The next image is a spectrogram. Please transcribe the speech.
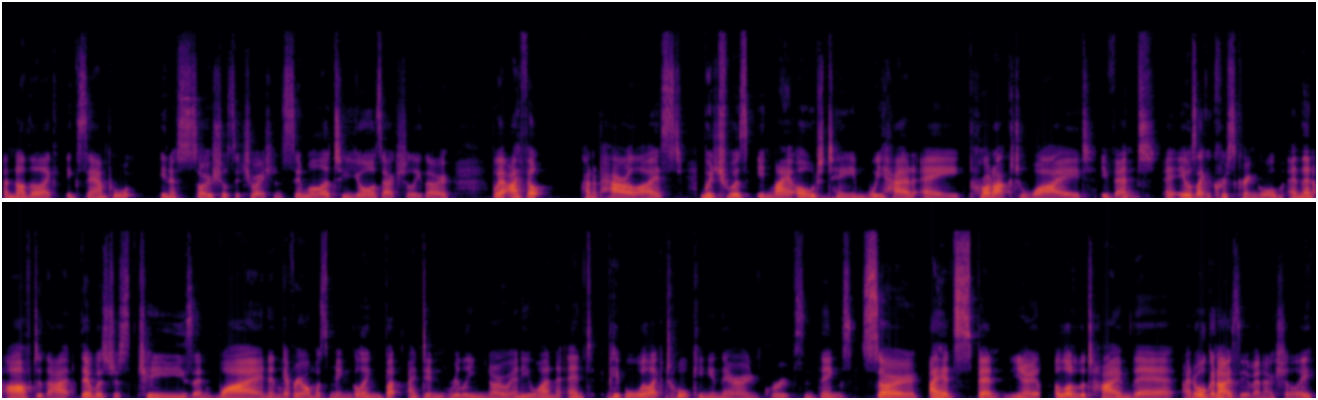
another like example in a social situation similar to yours actually though, where I felt kind of paralyzed, which was in my old team. We had a product wide event. It was like a Kris Kringle. And then after that, there was just cheese and wine and everyone was mingling, but I didn't really know anyone and people were like talking in their own groups and things. So I had spent, you know, a lot of the time there. I'd organized the event actually.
